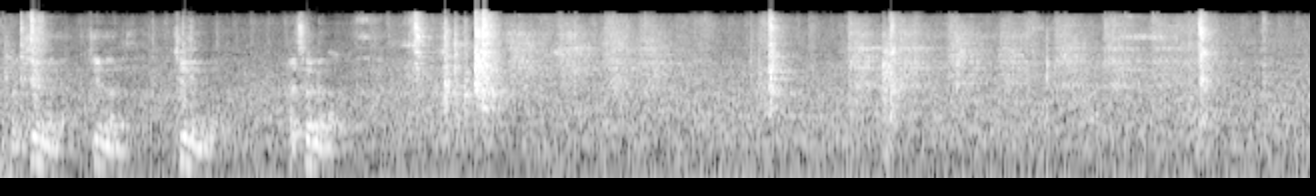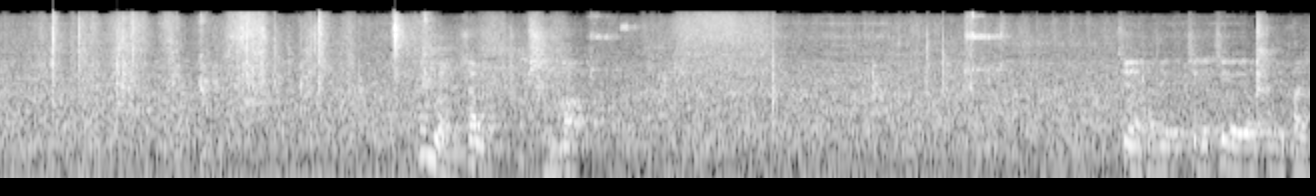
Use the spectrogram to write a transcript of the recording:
你看界面的，界面的，界面的，还侧面的。不远上面不平啊。这样，它这个这个这个要注意拍一下，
